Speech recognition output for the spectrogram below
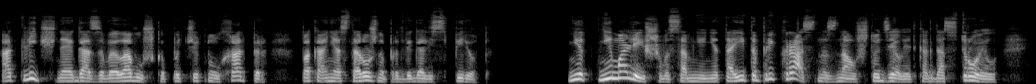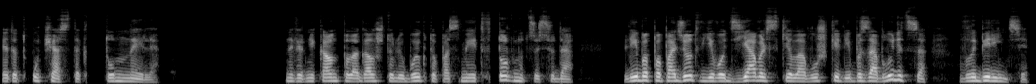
«Отличная газовая ловушка», — подчеркнул Харпер, пока они осторожно продвигались вперед. Нет ни малейшего сомнения, Таита прекрасно знал, что делает, когда строил этот участок туннеля. Наверняка он полагал, что любой, кто посмеет вторгнуться сюда, либо попадет в его дьявольские ловушки, либо заблудится в лабиринте.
